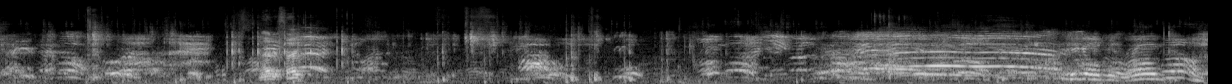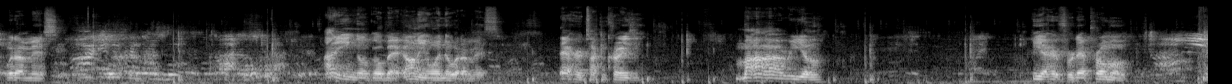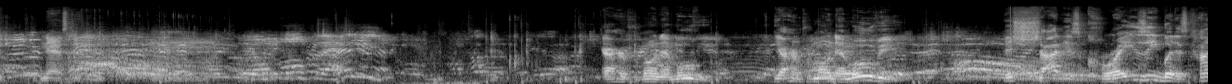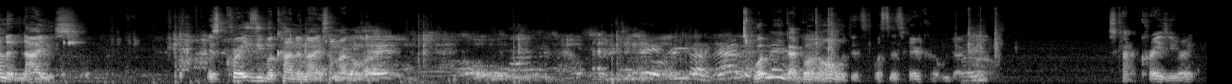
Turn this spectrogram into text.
Matter of fact, He going for the wrong ball. What I miss? I ain't gonna go back. I don't even want to know what I missed. That hurt talking crazy. Mario. He out here for that promo. Nasty. Out here promoting that movie. He out here promoting that movie. This shot is crazy, but it's kind of nice. It's crazy, but kind of nice. I'm not gonna lie. What man got going on with this? What's this haircut we got going on? It's kind of crazy, right?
